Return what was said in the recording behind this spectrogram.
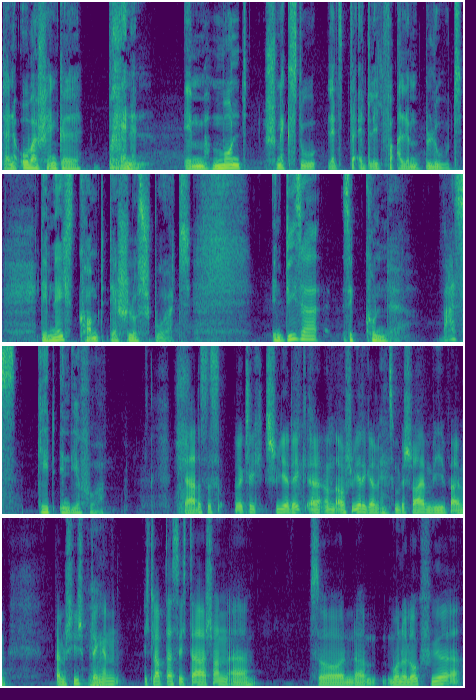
Deine Oberschenkel brennen. Im Mund schmeckst du letztendlich vor allem Blut. Demnächst kommt der Schlussspurt. In dieser Sekunde, was geht in dir vor? Ja, das ist wirklich schwierig äh, und auch schwieriger ja. zum Beschreiben wie beim, beim Skispringen. Ja. Ich glaube, dass ich da schon äh, so einen Monolog führe,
